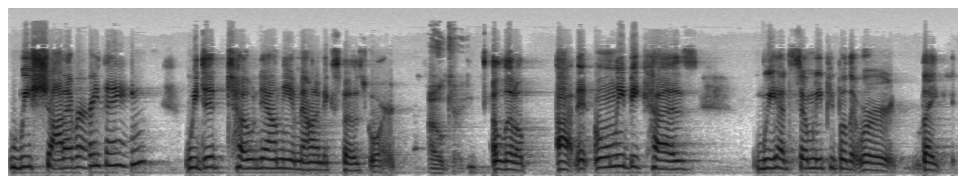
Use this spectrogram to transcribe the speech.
We shot everything. We did tone down the amount of exposed gore Okay. a little, um, and only because we had so many people that were like,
